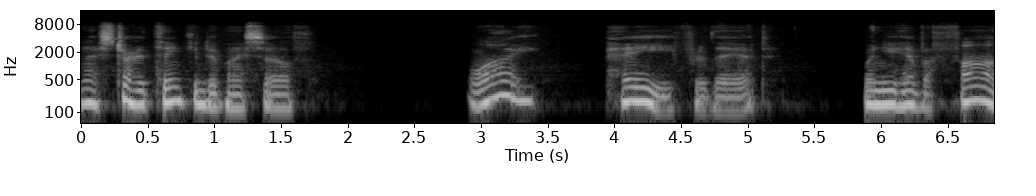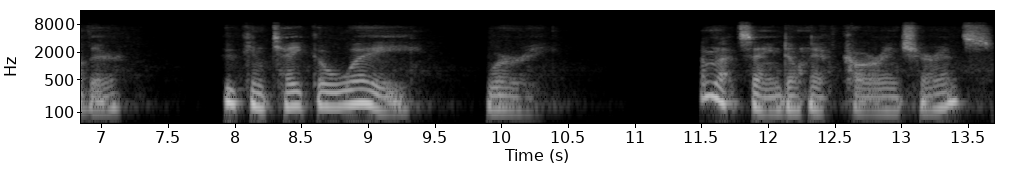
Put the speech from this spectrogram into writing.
And I started thinking to myself, why pay for that when you have a father who can take away worry? I'm not saying don't have car insurance.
